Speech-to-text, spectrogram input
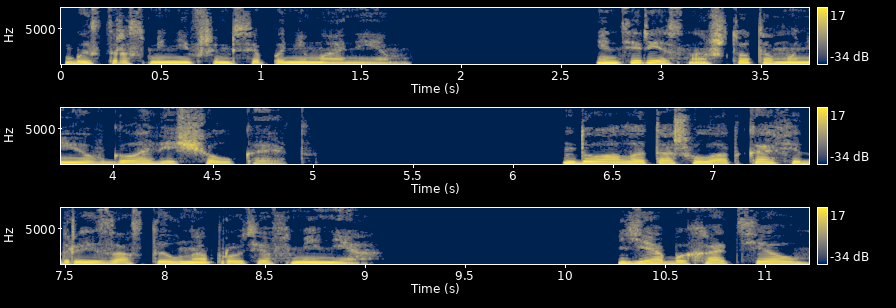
быстро сменившимся пониманием. Интересно, что там у нее в голове щелкает? Дуал отошел от кафедры и застыл напротив меня. «Я бы хотел,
